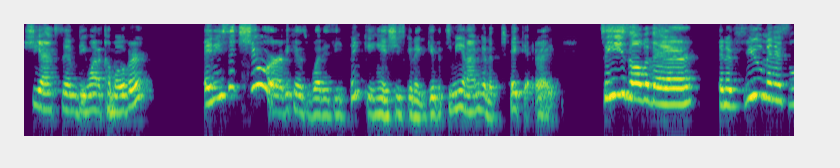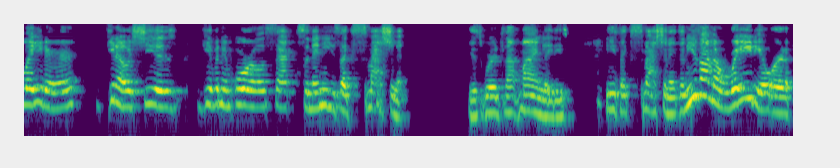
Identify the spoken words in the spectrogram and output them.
she asked him, Do you want to come over? And he said, Sure, because what is he thinking? Hey, she's going to give it to me and I'm going to take it, right? So he's over there. And a few minutes later, you know, she is giving him oral sex and then he's like smashing it. His words, not mine, ladies. He's like smashing it. And he's on the radio or the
